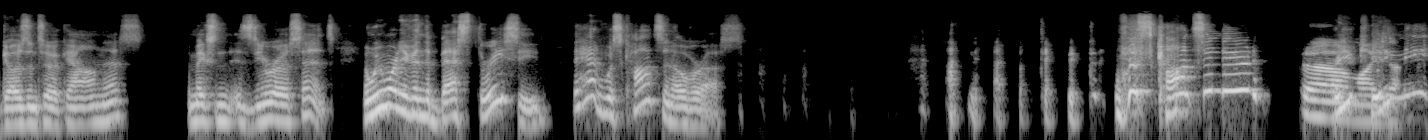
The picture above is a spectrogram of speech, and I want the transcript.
goes into account on this. It makes zero sense. And we weren't even the best three seed. They had Wisconsin over us. Wisconsin, dude? Are oh you Oh kidding God. me?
